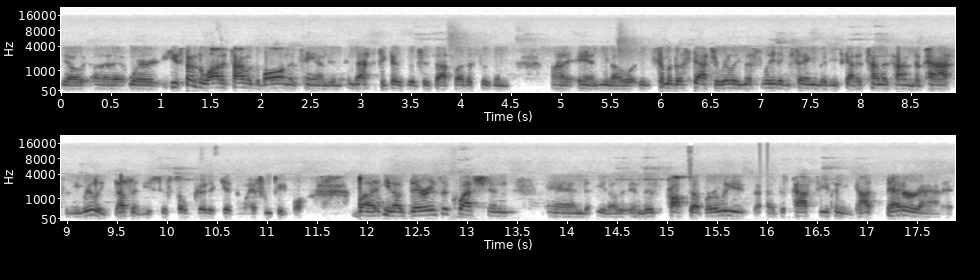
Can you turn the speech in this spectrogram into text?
you know, uh, where he spends a lot of time with the ball in his hand, and, and that's because of his athleticism. Uh, and you know, some of those stats are really misleading, saying that he's got a ton of time to pass, and he really doesn't. He's just so good at getting away from people. But you know, there is a question, and you know, and this propped up early uh, this past season. He got better at it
